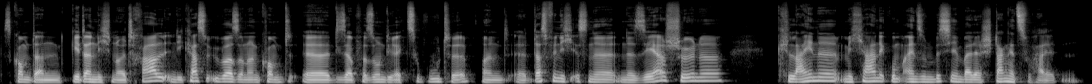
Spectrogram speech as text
das kommt dann, geht dann nicht neutral in die Kasse über, sondern kommt äh, dieser Person direkt zugute. Und äh, das finde ich ist eine, eine sehr schöne kleine Mechanik, um einen so ein bisschen bei der Stange zu halten.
